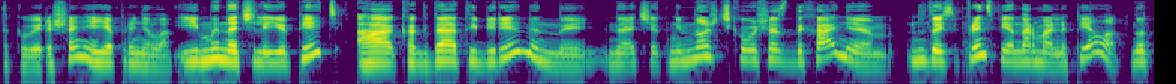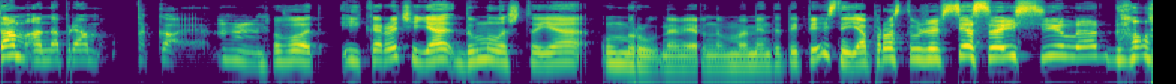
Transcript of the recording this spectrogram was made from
такое решение я приняла. И мы начали ее петь, а когда ты беременный, значит, немножечко уже с дыханием, ну, то есть, в принципе, я нормально пела, но там она прям такая. Вот. И, короче, я думала, что я умру, наверное, в момент этой песни. Я просто уже все свои силы отдала.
